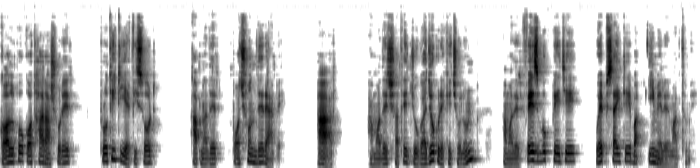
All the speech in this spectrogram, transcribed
গল্প কথার আসরের প্রতিটি এপিসোড আপনাদের পছন্দের অ্যাপে আর আমাদের সাথে যোগাযোগ রেখে চলুন আমাদের ফেসবুক পেজে ওয়েবসাইটে বা ইমেলের মাধ্যমে।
